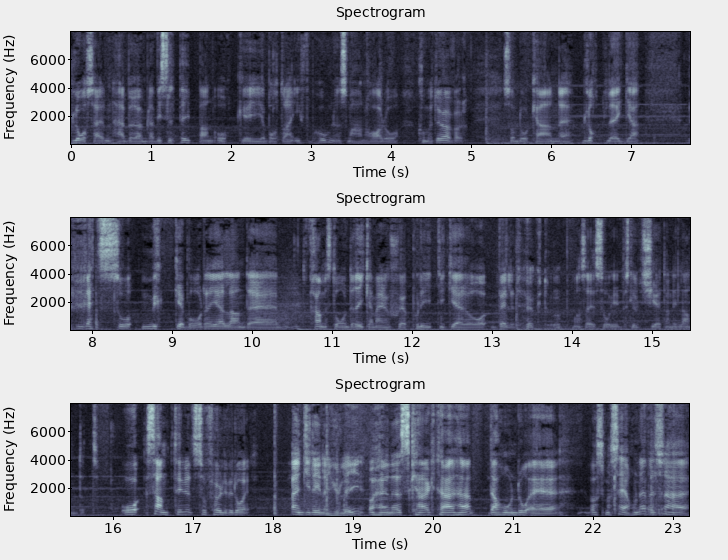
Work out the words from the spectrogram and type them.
blåsa i den här berömda visselpipan och ge bort den här informationen som han har då kommit över. Som då kan eh, blottlägga rätt så mycket, både gällande eh, framstående rika människor, politiker och väldigt högt upp, om man säger så, i beslutskedjan i landet. Och samtidigt så följer vi då Angelina Jolie och hennes karaktär här, där hon då är, vad ska man säga, hon är väl sån här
